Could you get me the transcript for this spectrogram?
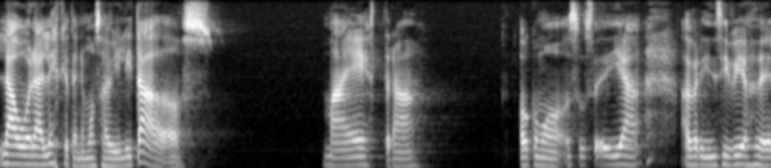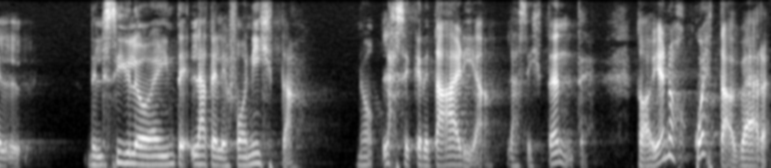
laborales que tenemos habilitados. Maestra, o como sucedía a principios del, siglo XX, la telefonista, ¿no? la secretaria, la asistente. Todavía nos cuesta ver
